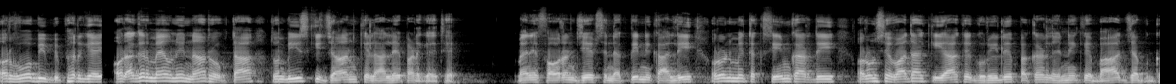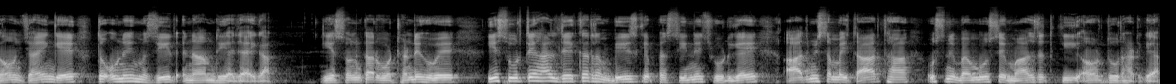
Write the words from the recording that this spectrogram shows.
और वो भी बिफर गए और अगर मैं उन्हें ना रोकता तो बीस की जान के लाले पड़ गए थे। मैंने फ़ौरन जेब से नकदी निकाली और उनमें तकसीम कर दी और उनसे वादा किया कि गुरीले पकड़ लेने के बाद जब गाँव जाएँगे तो उन्हें मज़ीद इनाम दिया जाएगा। ये सुनकर वो ठंडे हुए, ये सूरत हाल देखकर रमबीज़ के पसीने छूट गए। आदमी समझदार था, उसने बम्बू से माजरत की और दूर हट गया।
